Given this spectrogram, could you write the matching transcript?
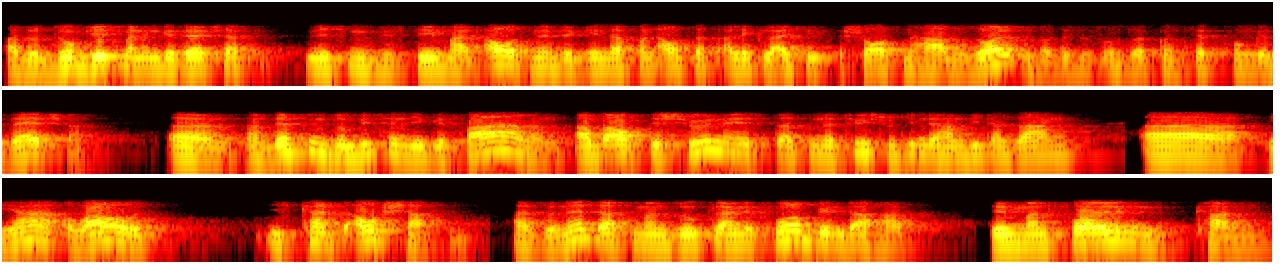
Also so geht man im gesellschaftlichen System halt aus. Ne? Wir gehen davon aus, dass alle gleiche Chancen haben sollten. So, das ist unser Konzept von Gesellschaft. Ähm, und das sind so ein bisschen die Gefahren. Aber auch das Schöne ist, dass wir natürlich Studierende haben, die dann sagen, äh, ja, wow, ich kann es auch schaffen. Also, ne, dass man so kleine Vorbilder hat, denen man folgen kann.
